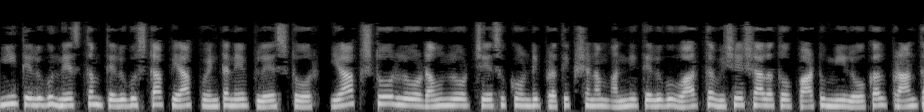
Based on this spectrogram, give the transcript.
మీ తెలుగు నేస్తం తెలుగు స్టాప్ యాప్ వెంటనే ప్లే స్టోర్ యాప్ స్టోర్లో డౌన్లోడ్ చేసుకోండి. ప్రతిక్షణం అన్ని తెలుగు వార్త విశేషాలతో పాటు మీ లోకల్ ప్రాంత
